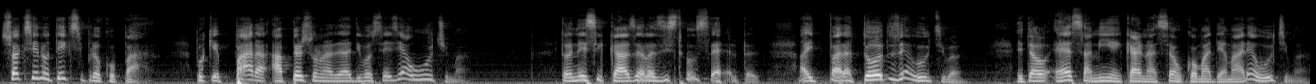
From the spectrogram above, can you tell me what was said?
Só que você não tem que se preocupar. Porque para a personalidade de vocês é a última. Então, nesse caso, elas estão certas. Aí, para todos, é a última. Então, essa minha encarnação como Ademar é a última.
